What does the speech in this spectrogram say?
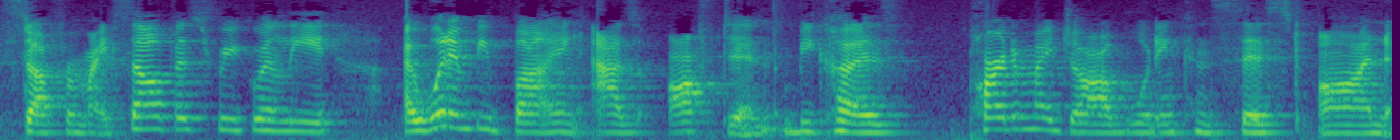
stuff for myself as frequently. I wouldn't be buying as often because part of my job wouldn't consist on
